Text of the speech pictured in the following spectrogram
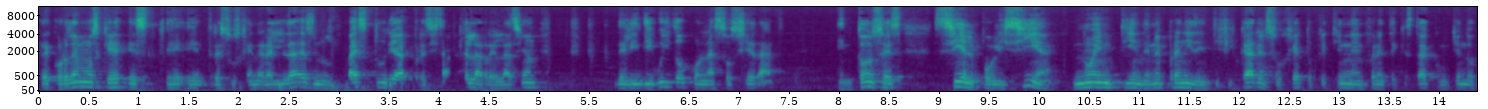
recordemos que este, entre sus generalidades nos va a estudiar precisamente la relación del individuo con la sociedad. Entonces, si el policía no entiende, no aprende a identificar el sujeto que tiene enfrente, que está cometiendo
